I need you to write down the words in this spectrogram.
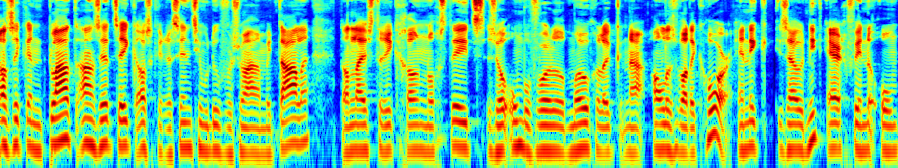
als ik een plaat aanzet, zeker als ik een recensie moet doen voor zware metalen, dan luister ik gewoon nog steeds zo onbevoordeeld mogelijk naar alles wat ik hoor. En ik zou het niet erg vinden om,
